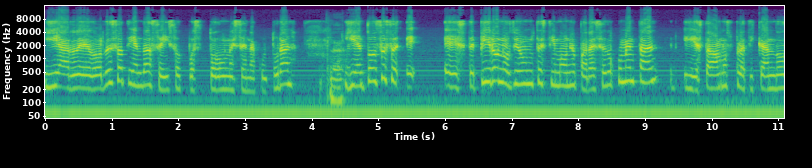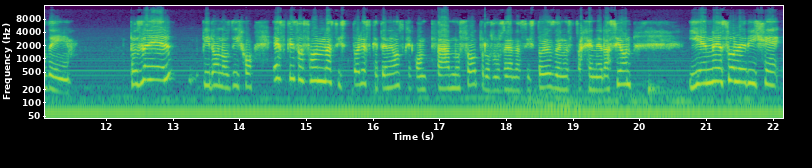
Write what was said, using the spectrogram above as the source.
y alrededor de esa tienda se hizo pues toda una escena cultural. Claro. y entonces eh, este Piro nos dio un testimonio para ese documental y estábamos platicando de pues de él Piro nos dijo es que esas son las historias que tenemos que contar nosotros o sea las historias de nuestra generación y en eso le dije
